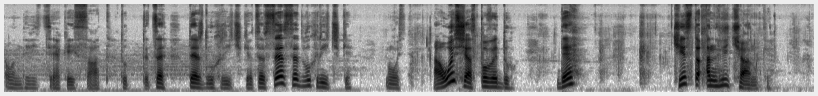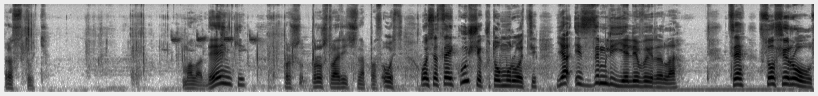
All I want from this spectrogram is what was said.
Вон дивіться, який сад. Тут це теж двохрічки. Це все все двохрічки. Ось. А ось зараз поведу, де чисто англічанки ростуть. Молоденькі. Прош- Прошлорічна пос... Ось, ось оцей кущик в тому році я із землі єлі вирила. Це Софі Роуз.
